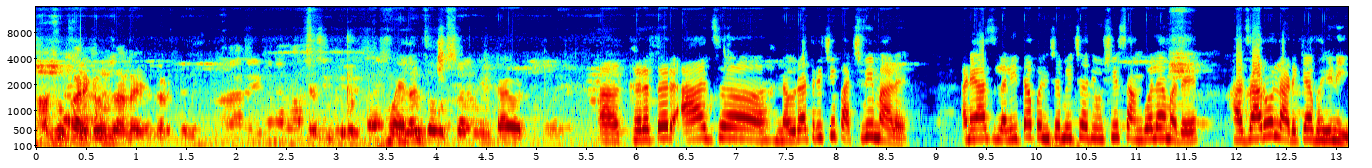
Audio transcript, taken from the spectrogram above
हा जो कार्यक्रम झालाय लाडक्या बहिणीचा, त्या संदर्भात महिलांचा उत्साह बघून काय वाटतं अ, खरं तर आज नवरात्रीची पाचवी माळ आहे. आणि आज ललिता पंचमीच्या दिवशी सांगोल्यामध्ये हजारो लाडक्या बहिणी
